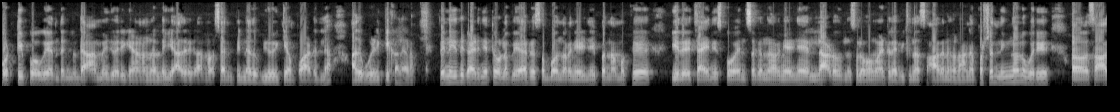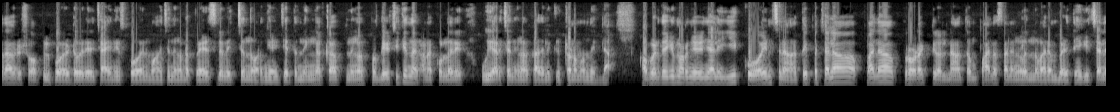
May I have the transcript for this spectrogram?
പൊട്ടിപ്പോവുകയോ എന്തെങ്കിലും ഡാമേജ് വരികയാണെന്നുണ്ടെങ്കിൽ യാതൊരു കാരണവശാലും പിന്നെ അത് ഉപയോഗിക്കാൻ പാടില്ല അത് ഒഴുക്കി കളയണം. പിന്നെ ഇത് കഴിഞ്ഞിട്ടുള്ള വേറൊരു സംഭവം എന്ന് പറഞ്ഞു കഴിഞ്ഞാൽ ഇപ്പം നമുക്ക് ഇത് ചൈനീസ് കോയിൻസ് ഒക്കെ എന്ന് പറഞ്ഞു കഴിഞ്ഞാൽ എല്ലായിടവും ഇന്ന് സുലഭമായിട്ട് ലഭിക്കുന്ന സാധനങ്ങളാണ്. പക്ഷെ നിങ്ങൾ ഒരു സാധാ ഒരു ഷോപ്പിൽ പോയിട്ട് ഒരു ചൈനീസ് കോയിൻ വാങ്ങിച്ച് നിങ്ങളുടെ പേഴ്സിൽ വെച്ചെന്ന് പറഞ്ഞു കഴിച്ചിട്ട് നിങ്ങൾക്ക് നിങ്ങൾ പ്രതീക്ഷിക്കുന്ന കണക്കുള്ളൊരു ഉയർച്ച നിങ്ങൾക്ക് അതിൽ കിട്ടണമെന്നില്ല. അപ്പോഴത്തേക്കെന്ന് പറഞ്ഞു കഴിഞ്ഞാൽ ഈ കോയിൻസിനകത്ത് ഇപ്പം ചില പല പ്രോഡക്റ്റുകളിനകത്തും പല സ്ഥലങ്ങളിൽ നിന്ന് വരുമ്പോഴത്തേക്ക് ചില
